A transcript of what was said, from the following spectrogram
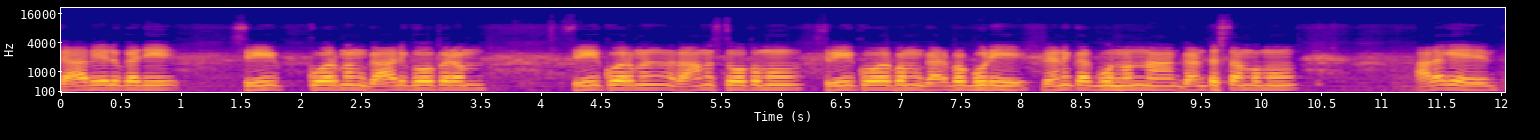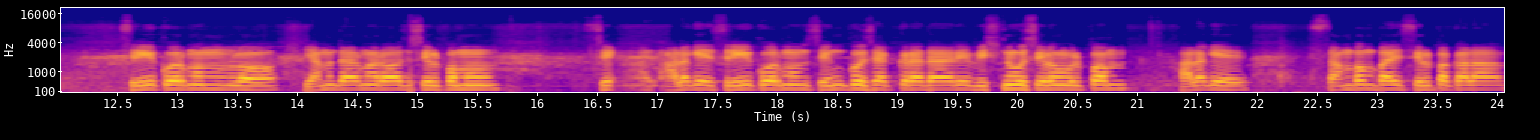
తాబేలు గది శ్రీకూర్మం గాలిగోపురం శ్రీకూర్మం రామస్తూపము శ్రీకూర్మం గర్భగుడి వెనుక గు- నున్న గంట స్తంభము అలాగే శ్రీకూర్మంలో యమధర్మరాజు శిల్పము అలాగే శ్రీకూర్మం శంకు చక్రధారి విష్ణువు శిల్పం అలాగే స్తంభంపై శిల్పకళ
